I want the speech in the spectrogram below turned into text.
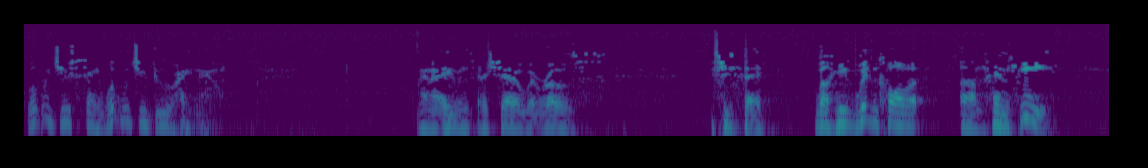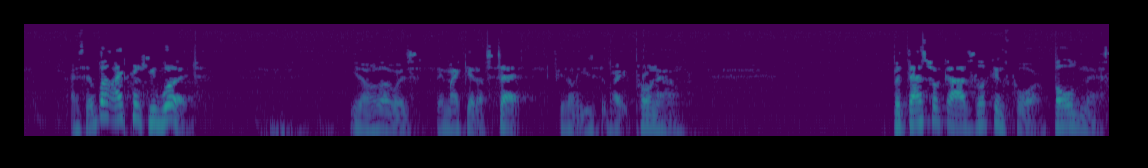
What would you say? What would you do right now? And I even I shared it with Rose. She said, Well, he wouldn't call um, him he. I said, Well, I think he would. You know, in other words, they might get upset if you don't use the right pronoun. But that's what God's looking for boldness.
